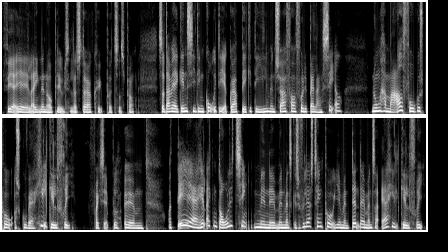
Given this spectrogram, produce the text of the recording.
ferie eller en eller anden oplevelse eller et større køb på et tidspunkt. Så der vil jeg igen sige, at det er en god idé at gøre begge dele, men sørg for at få det balanceret. Nogle har meget fokus på at skulle være helt gældfri, for eksempel. Øhm, og det er heller ikke en dårlig ting, men, øh, men man skal selvfølgelig også tænke på, jamen den dag man så er helt gældfri,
